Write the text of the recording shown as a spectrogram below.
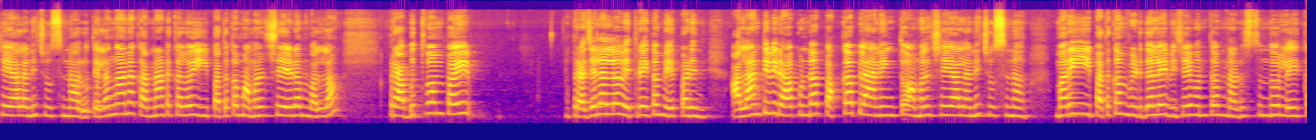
చేయాలని చూస్తున్నారు. తెలంగాణ కర్ణాటకలో ఈ పథకం అమలు చేయడం వల్ల ప్రభుత్వంపై ప్రజలలో వ్యతిరేకం ఏర్పడింది. అలాంటివి రాకుండా పక్కా ప్లానింగ్తో అమలు చేయాలని చూస్తున్నారు. మరి ఈ పథకం విడుదలై విజయవంతం నడుస్తుందో లేక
